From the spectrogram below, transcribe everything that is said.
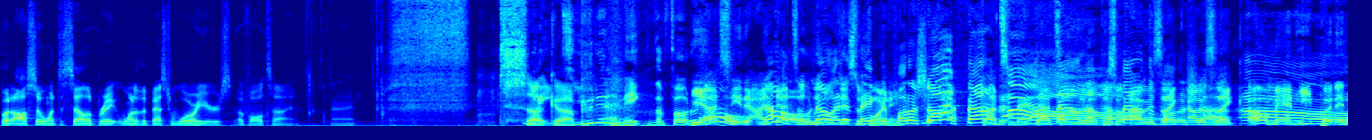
but also want to celebrate one of the best warriors of all time." All right. Suck Wait, up. so you didn't make the photo? Yeah, No, see, that- I- no, that's a no, I didn't make the disappointing. Photoshop. I found That's, it, man. that's I a found little it. dis- I I was the like, I was like, oh man, he put an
